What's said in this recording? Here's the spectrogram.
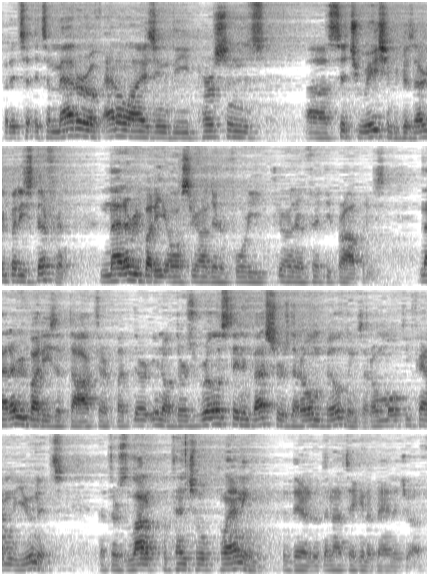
But it's a, it's a matter of analyzing the person's uh, situation because everybody's different. Not everybody owns 340, 350 properties. Not everybody's a doctor, but there you know there's real estate investors that own buildings, that own multifamily units. That there's a lot of potential planning there that they're not taking advantage of.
